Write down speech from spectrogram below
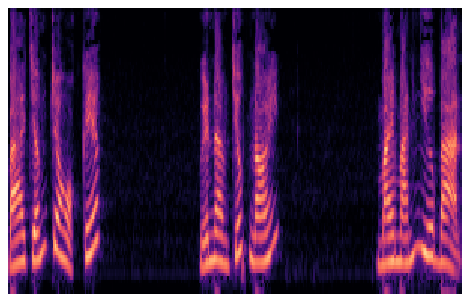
ba chấm cho ngọc kép nguyễn nam trúc nói, may mắn như bạn,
